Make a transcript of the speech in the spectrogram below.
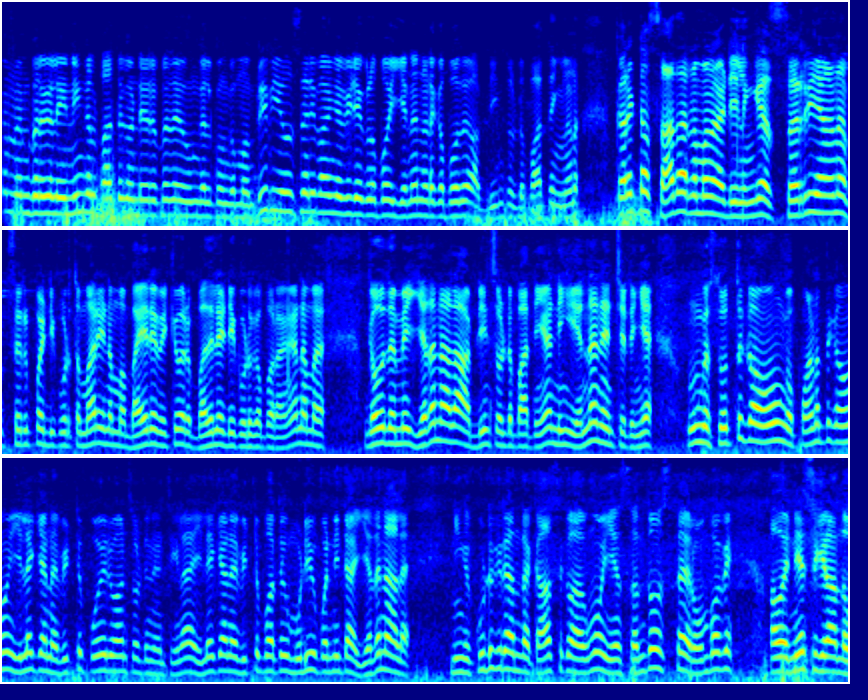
நண்பர்களை நீங்கள் பார்த்து கொண்டு இருப்பது உங்கள் குங்குமம் ரிவ்யூ சரி வாங்க வீடியோக்குள்ள போய் என்ன நடக்க போகுது அப்படின்னு சொல்லிட்டு பார்த்தீங்கன்னா கரெக்டாக சாதாரணமான அடியிலங்க சரியான செருப்படி கொடுத்த மாதிரி நம்ம பைரவிக்கு ஒரு பதிலடி கொடுக்க போகிறாங்க நம்ம கௌதமி எதனால அப்படின்னு சொல்லிட்டு பார்த்தீங்கன்னா நீங்கள் என்ன நினச்சிட்டீங்க? உங்கள் சொத்துக்காகவும் உங்கள் பணத்துக்காகவும் இலக்கியான விட்டு போயிடுவான்னு சொல்லிட்டு நினச்சிங்களா? இலக்கியான விட்டு போகிறதுக்கு முடிவு பண்ணிட்டா எதனால்? நீங்கள் கொடுக்குற அந்த காசுக்காகவும் என் சந்தோஷத்தை ரொம்பவே அவள் நேசிக்கிறான் அந்த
